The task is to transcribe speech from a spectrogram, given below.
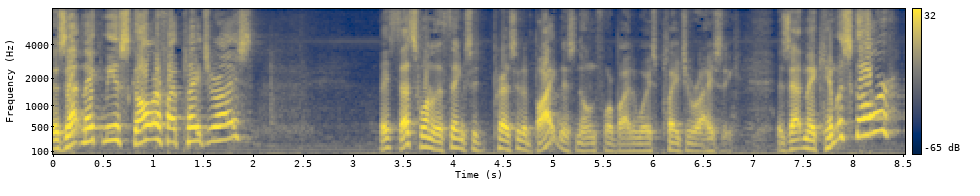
Does that make me a scholar if I plagiarize? That's one of the things that President Biden is known for, by the way, is plagiarizing. Does that make him a scholar?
